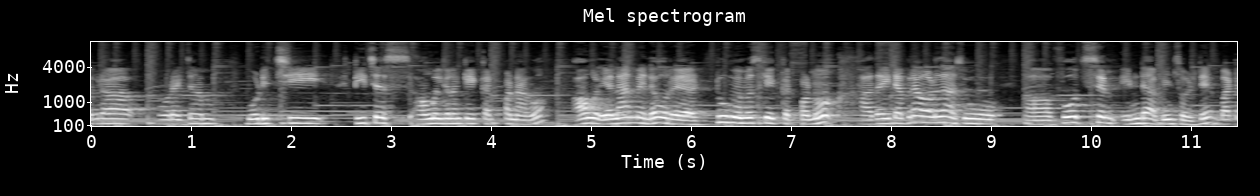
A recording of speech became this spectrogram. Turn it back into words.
அப்புறம் ஒரு எக்ஸாம் முடித்து டீச்சர்ஸ் அவங்களுக்கெல்லாம் கேக் கட் பண்ணாங்க. அவங்க எல்லாருமே இல்லை ஒரு டூ மெம்பர்ஸ் கேக் கட் பண்ணோம். அதை அப்புறம் அவ்வளோதான் ஸோ ஃபோர்த் செம் எண்டு அப்படின்னு சொல்லிட்டு பட்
